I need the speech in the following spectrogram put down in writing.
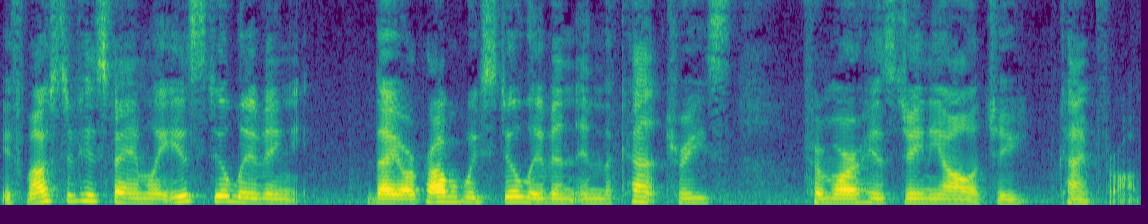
If most of his family is still living, they are probably still living in the countries from where his genealogy came from.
